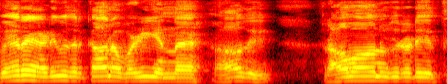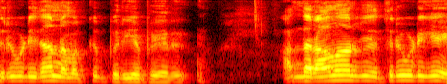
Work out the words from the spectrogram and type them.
பேரை அடைவதற்கான வழி என்ன? அதாவது ராமானுஜருடைய திருவடி தான் நமக்கு பெரிய பேர் அந்த ராமானுஜ திருவடியை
